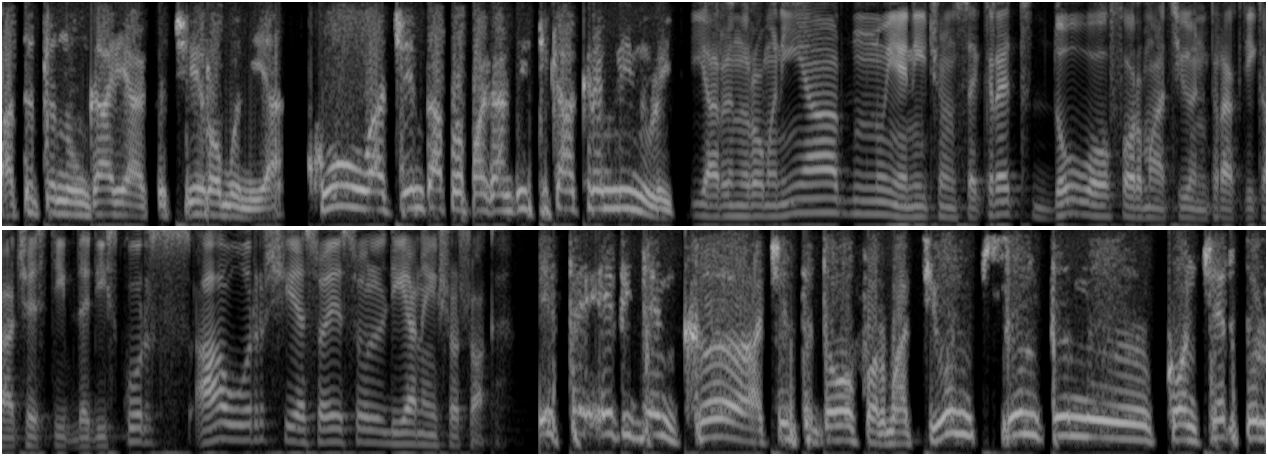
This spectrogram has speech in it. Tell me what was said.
atât în Ungaria cât și în România, cu agenda propagandistică a Kremlinului. Iar în România nu e niciun secret, două formațiuni practică acest tip de discurs, AUR și SOS-ul Dianei Șoșoacă. Este evident că aceste două formațiuni sunt în concertul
